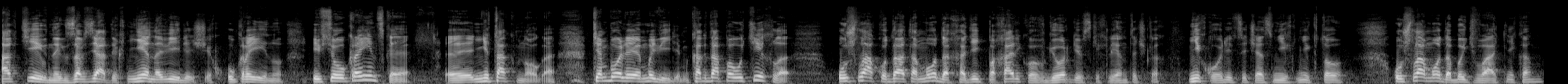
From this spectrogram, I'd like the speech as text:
активных, завзятых, ненавидящих Украину и все украинское э, не так много. Тем более мы видим, когда поутихло, Ушла куда-то мода ходить по Харькову в георгиевских ленточках. Не ходит сейчас в них никто. Ушла мода быть ватником.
